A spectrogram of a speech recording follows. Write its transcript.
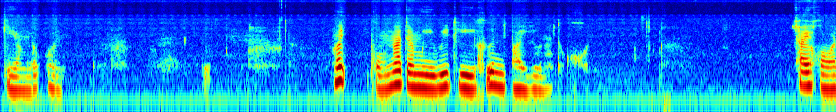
เกียงทุกคน เฮ้ย ผมน่าจะมีวิธีขึ้นไปอยู่นะทุกคน ใช้ค้อน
